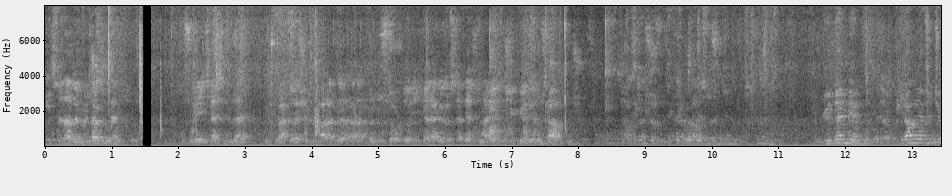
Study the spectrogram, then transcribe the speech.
bir söz alayım öncesinde. Tabii. Süre içerisinde birçok arkadaşım aradı, aradığını sordu, ilgileri gösterdi. Hepsine ayrıca teşekkür ediyorum. Sağ olun. Gündem bir, plan ve bütçe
